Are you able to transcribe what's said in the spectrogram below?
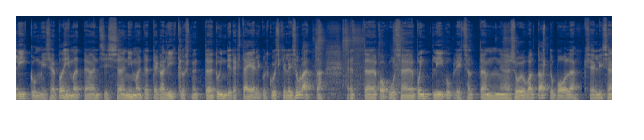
liikumise põhimõte on siis niimoodi, et ega liiklust nüüd tundideks täielikult kuskil ei suleta. Et kogu see punt liigub lihtsalt ähm, sujuvalt Tartu poole sellise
